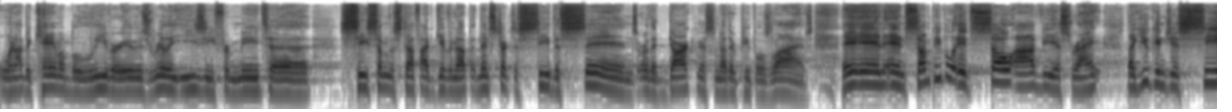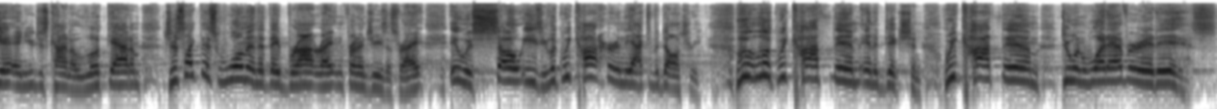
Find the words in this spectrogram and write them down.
When I became a believer, it was really easy for me to see some of the stuff I'd given up and then start to see the sins or the darkness in other people's lives. And, and some people, it's so obvious, right? Like you can just see it and you just kind of look at them, just like this woman that they brought right in front of Jesus, right? It was so easy. Look, we caught her in the act of adultery. Look, look we caught them in addiction. We caught them doing whatever it is,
